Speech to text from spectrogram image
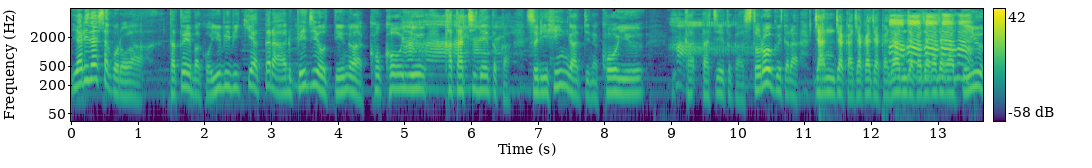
やりだした頃は例えばこう指弾きやったらアルペジオっていうのはこうこういう形でとかスリーフィンガーっていうのはこういうはあ形でとかストローク言ったらジャンジャカジャカジャカジャンジャカジャカジャカっていう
